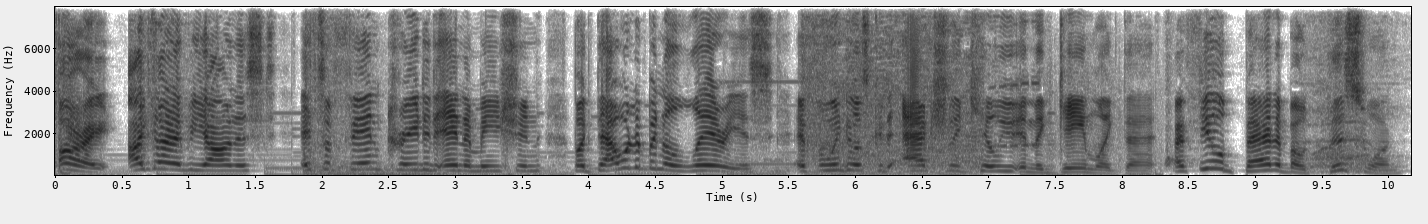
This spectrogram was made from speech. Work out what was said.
Alright, I gotta be honest, it's a fan created animation, but that would have been hilarious if Windows could actually kill you in the game like that. I feel bad about this one.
